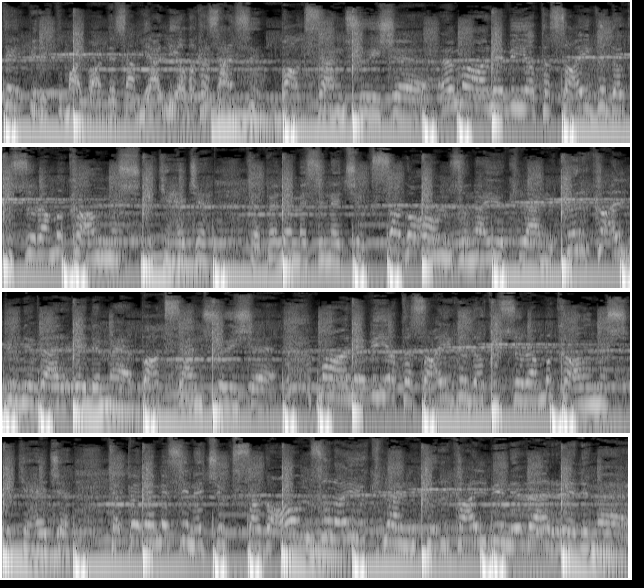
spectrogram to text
Tek bir ihtimal var desem yerli yalaka sensin. Bak sen şu işe emaneviyata saygıda kusura mı kalmış. İki hece Tepelemesine çıksa da omzuna yüklen. Kır kalbini ver elime. Bak sen şu işe. Maneviyata saygıda kusura mı kalmış iki hece? Tepelemesine çıksa da omzuna yüklen. Kır kalbini ver elime.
